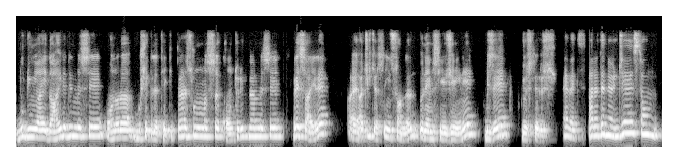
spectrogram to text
bu dünyaya dahil edilmesi, onlara bu şekilde teklifler sunulması, kontrol yüklenmesi vesaire e, açıkçası insanların önemseyeceğini bize gösterir. Evet, aradan önce son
